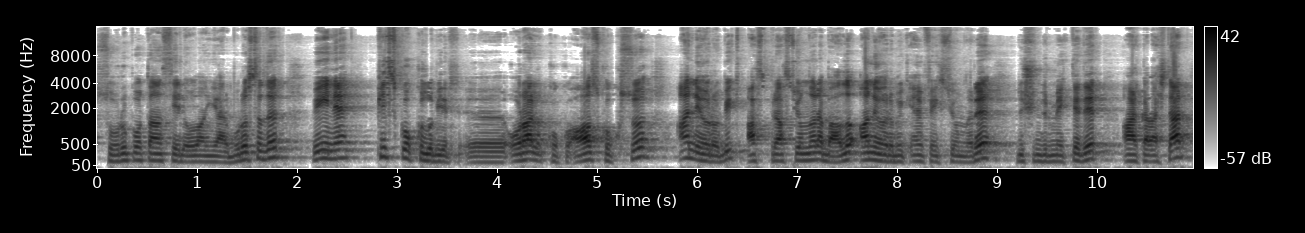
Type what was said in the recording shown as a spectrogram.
soru potansiyeli olan yer burasıdır. Ve yine pis kokulu bir e, oral koku, ağız kokusu anaerobik aspirasyonlara bağlı anaerobik enfeksiyonları düşündürmektedir arkadaşlar.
